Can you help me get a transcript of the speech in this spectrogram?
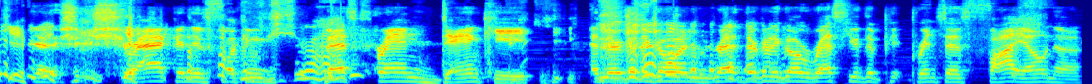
Yeah, Shrek and his fucking Shrek. best friend Danky, and they're gonna go and re- they're gonna go rescue the p- princess Fiona.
